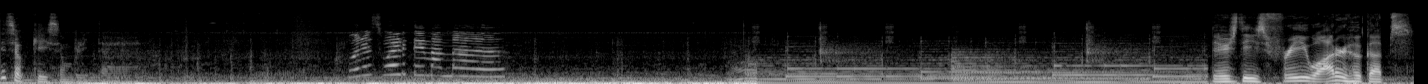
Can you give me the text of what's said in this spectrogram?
It's okay, Sombrita. Buena suerte, mama. There's these free water hookups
